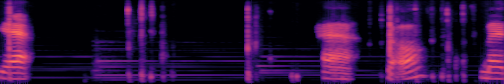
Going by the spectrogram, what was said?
dạ. À đỡ mệt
